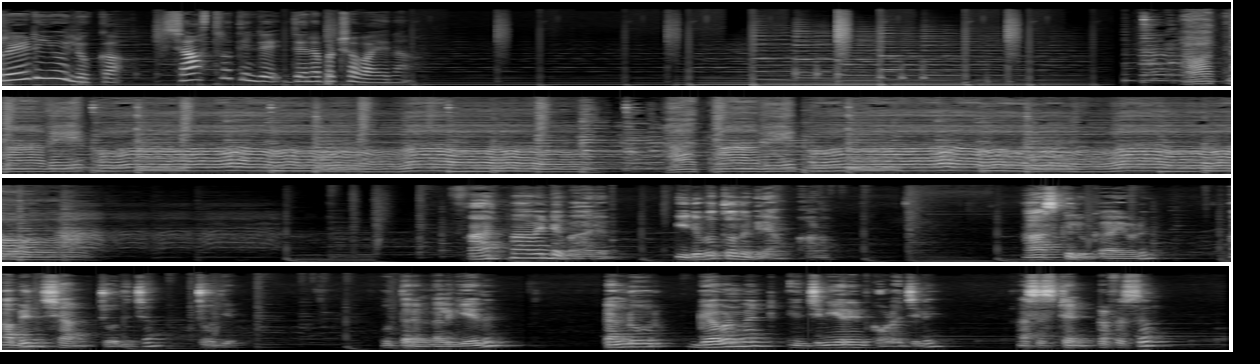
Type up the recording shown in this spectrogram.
Radio ലുക്ക ശാസ്ത്രത്തിന്റെ ജനപക്ഷ വായന. ആത്മാവേ പോ ആത്മാവേ പോ. ആത്മാവിന്റെ ഭാരം ഇരുപത്തൊന്ന് ഗ്രാം ആണ്? ആസ്ക് ലുക്കായോട് അബിൻ ശ്യാം ചോദിച്ച ചോദ്യം. ഉത്തരം നൽകിയത് കണ്ണൂർ ഗവൺമെന്റ് എഞ്ചിനീയറിംഗ് കോളേജിലെ അസിസ്റ്റന്റ് പ്രൊഫസർ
